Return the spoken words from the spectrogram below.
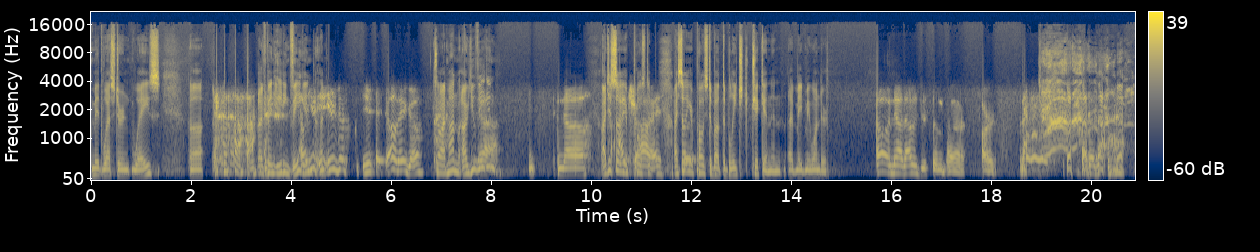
Midwestern ways. Uh, I've been eating Oh, vegan, you, you, you just you, oh there you go. so I'm on. Are you vegan? Yeah. No, I just saw I your post. I saw your post about the bleached chicken, and it made me wonder. oh no, that was just some uh, art I, thought that,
